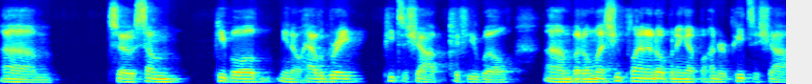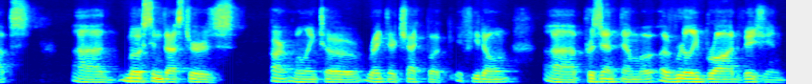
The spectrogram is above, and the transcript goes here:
Um, so some people, you know, have a great pizza shop, if you will, um, but unless you plan on opening up 100 pizza shops, uh, most investors aren't willing to write their checkbook if you don't uh, present them a, a, really broad vision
